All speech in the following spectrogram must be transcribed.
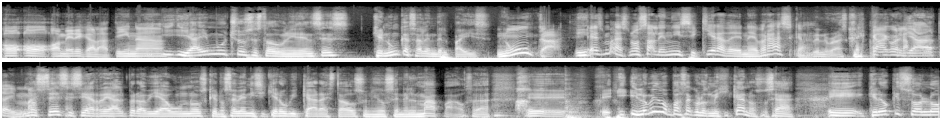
O, o- o América Latina. Y, y hay muchos estadounidenses que nunca salen del país. Nunca. Y- es más, no salen ni siquiera de Nebraska. De Nebraska. Me cago en la puta y No sé si sea real, pero había unos que no sabían ni siquiera ubicar a Estados Unidos en el mapa. O sea, eh, y, y lo mismo pasa con los mexicanos. O sea, eh, creo que solo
